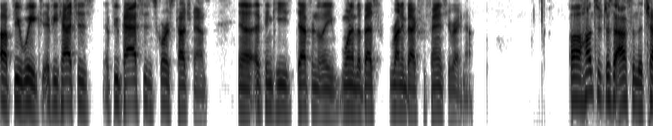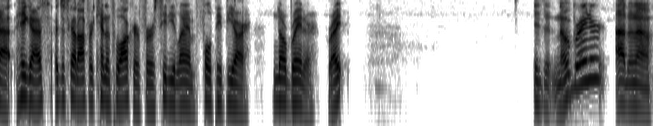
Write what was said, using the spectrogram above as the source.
a few weeks if he catches a few passes and scores touchdowns. Yeah, I think he's definitely one of the best running backs for fantasy right now. Uh, Hunter just asked in the chat, "Hey guys, I just got offered Kenneth Walker for CeeDee Lamb full PPR, no brainer, right? Is it no brainer? I don't know.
